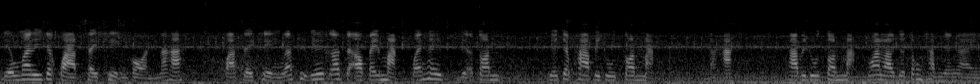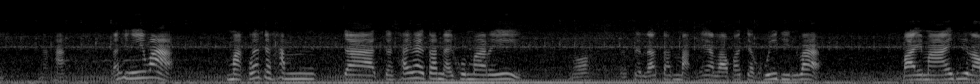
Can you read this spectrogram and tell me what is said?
เดี๋ยวมารีจะกวาดใส่เข่งก่อนนะคะ กวาดใส่เข่งแล้วทีนี้ก็จะเอาไปหมักไว้ให้ เดี๋ยวตอนเดี๋ยวจะพาไปดูตอนหมัก พาไปดูตอนหมักว่าเราจะต้องทำยังไงนะคะ แล้วทีนี้ว่าหมักแล้วจะทำจะจะใช้ได้ตอนไหนคุณมารีเนาะแล้วเสร็จแล้วตอนหมักเนี่ยเราก็จะคุยดินว่าใบไม้ที่เรา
